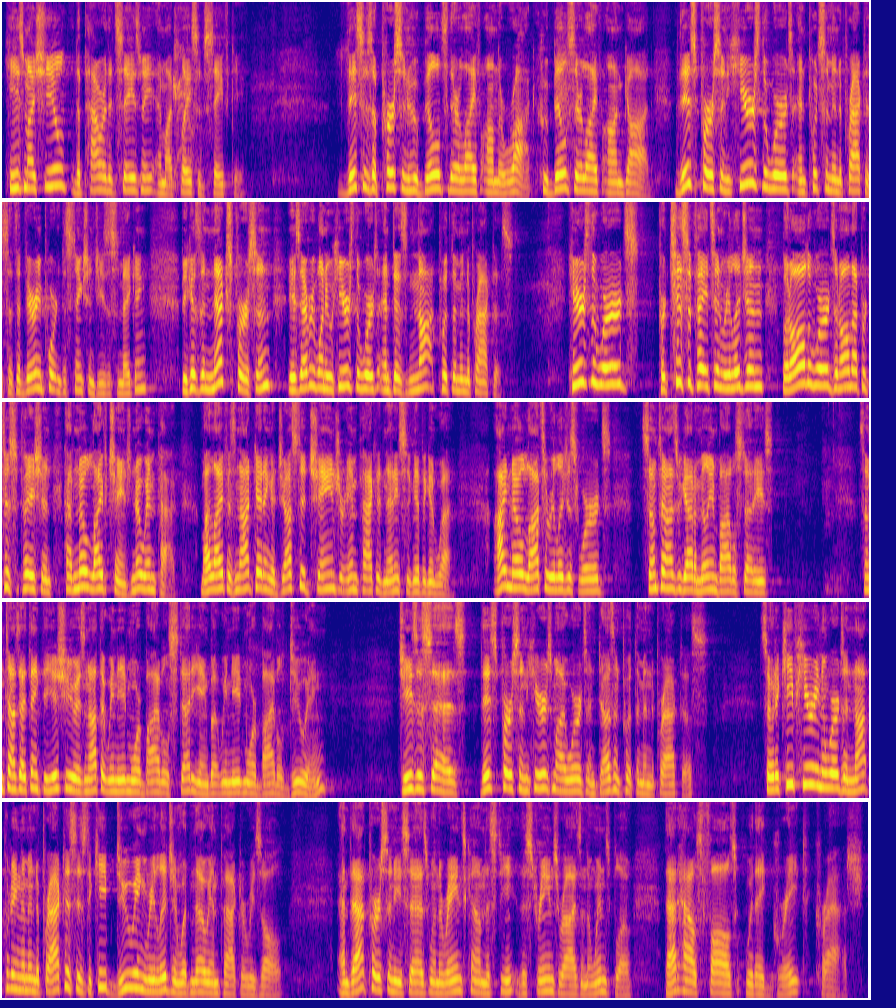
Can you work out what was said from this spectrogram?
He's my shield, the power that saves me, and my place of safety. This is a person who builds their life on the rock, who builds their life on God. This person hears the words and puts them into practice. That's a very important distinction Jesus is making because the next person is everyone who hears the words and does not put them into practice. Hears the words, participates in religion, but all the words and all that participation have no life change, no impact. My life is not getting adjusted, changed, or impacted in any significant way. I know lots of religious words. Sometimes we got a million Bible studies. Sometimes I think the issue is not that we need more Bible studying, but we need more Bible doing. Jesus says, This person hears my words and doesn't put them into practice. So to keep hearing the words and not putting them into practice is to keep doing religion with no impact or result. And that person, he says, when the rains come, the, the streams rise, and the winds blow, that house falls with a great crash.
